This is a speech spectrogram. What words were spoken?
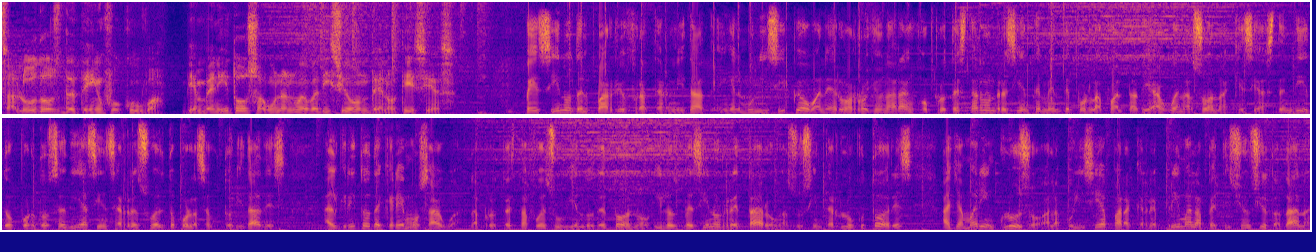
Saludos desde InfoCuba. Bienvenidos a una nueva edición de Noticias. Vecinos del barrio Fraternidad en el municipio habanero Arroyo Naranjo protestaron recientemente por la falta de agua en la zona que se ha extendido por 12 días sin ser resuelto por las autoridades. Al grito de queremos agua, la protesta fue subiendo de tono y los vecinos retaron a sus interlocutores a llamar incluso a la policía para que reprima la petición ciudadana,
